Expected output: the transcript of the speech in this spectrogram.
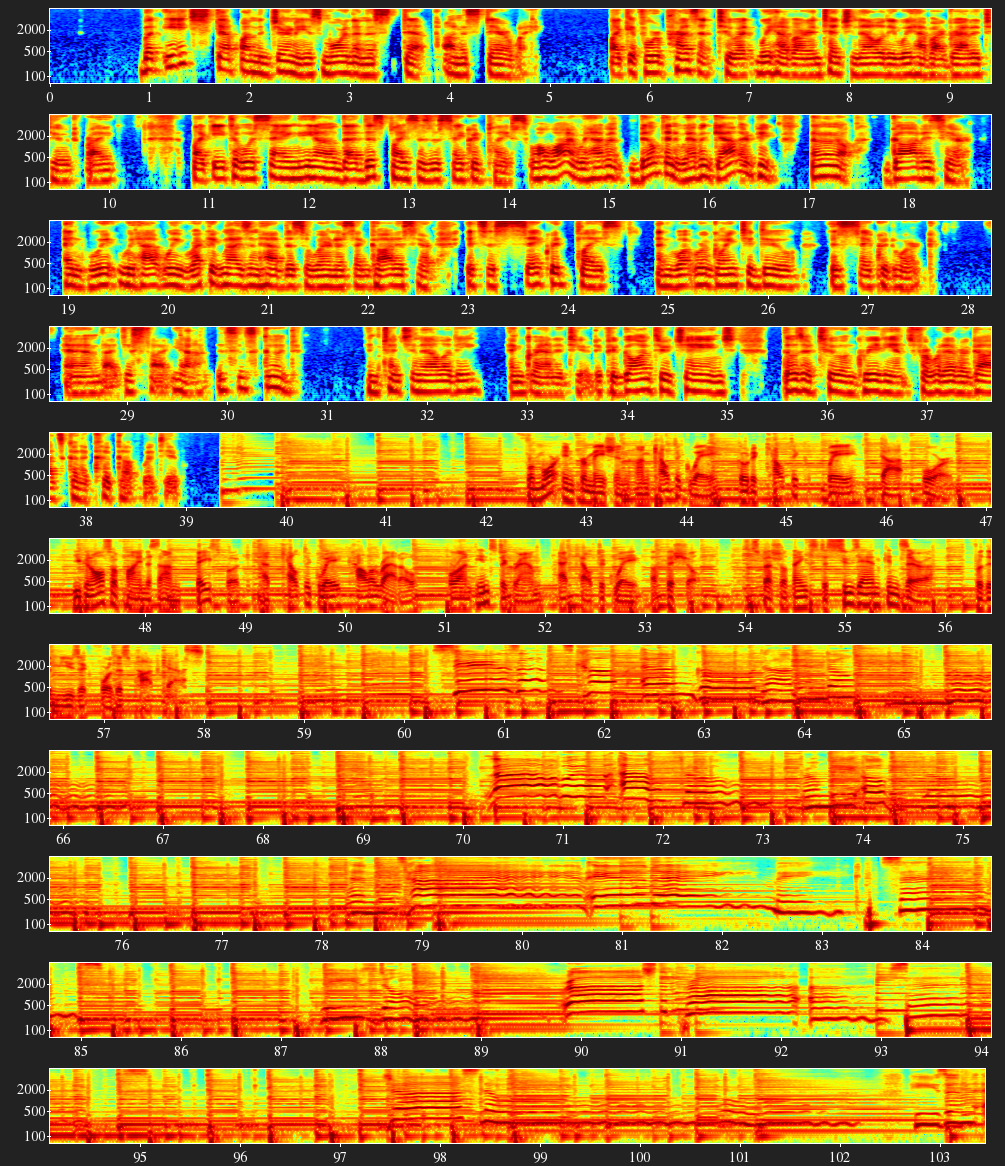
but each step on the journey is more than a step on a stairway. Like if we're present to it, we have our intentionality, we have our gratitude, right? Like Ita was saying, you know, that this place is a sacred place. Well, why? We haven't built any, we haven't gathered people. No, no, no. God is here and we we have we recognize and have this awareness that God is here. It's a sacred place, and what we're going to do is sacred work. And I just thought, yeah, this is good. Intentionality and gratitude. If you're going through change, those are two ingredients for whatever God's going to cook up with you. For more information on Celtic Way, go to CelticWay.org. You can also find us on Facebook at Celtic Way Colorado or on Instagram at Celtic Way Official. Special thanks to Suzanne Kinzera for the music for this podcast. Seasons come and go, darling, process. Just know he's in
